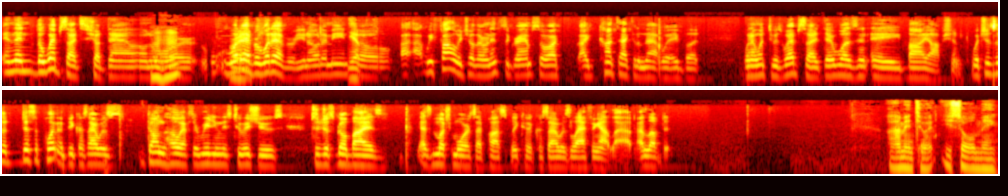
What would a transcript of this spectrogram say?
And then the website's shut down Mhm. or whatever, whatever. You know what I mean? Yep. So I, I, we follow each other on Instagram, so I I contacted him that way. But when I went to his website, there wasn't a buy option, which is a disappointment because I was gung ho after reading these two issues to just go buy as as much more as I possibly could because I was laughing out loud. I loved it. I'm into it. You sold me.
